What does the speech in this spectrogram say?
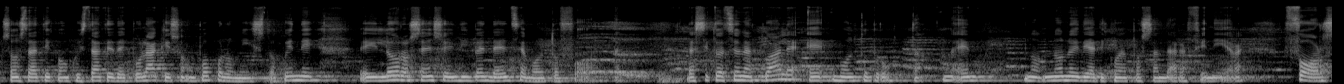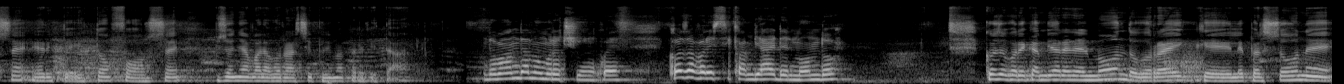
sono stati conquistati dai polacchi, sono un popolo misto, quindi il loro senso di indipendenza è molto forte. La situazione attuale è molto brutta, è no, non ho idea di come possa andare a finire. Forse, e ripeto, forse bisognava lavorarci prima per evitarlo. Domanda numero 5. Cosa vorresti cambiare del mondo? Cosa vorrei cambiare nel mondo? Vorrei che le persone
